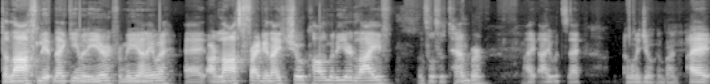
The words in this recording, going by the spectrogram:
the last late night game of the year for me anyway. Uh, our last Friday night show Colin of the year live until September, I, I would say. I'm only joking, Brian. I,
